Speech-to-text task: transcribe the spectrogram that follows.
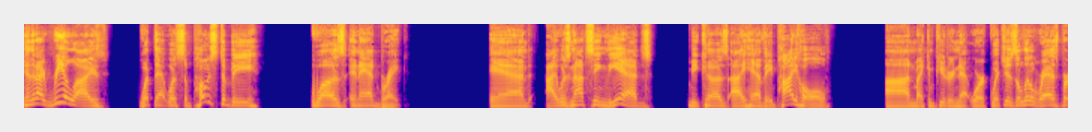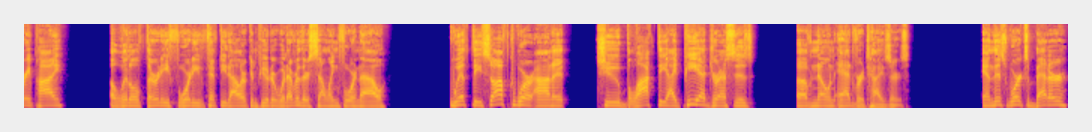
And then I realized what that was supposed to be was an ad break. And I was not seeing the ads because I have a Pi hole on my computer network, which is a little Raspberry Pi, a little 30, 40, 50 dollar computer, whatever they're selling for now, with the software on it to block the IP addresses of known advertisers. And this works better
